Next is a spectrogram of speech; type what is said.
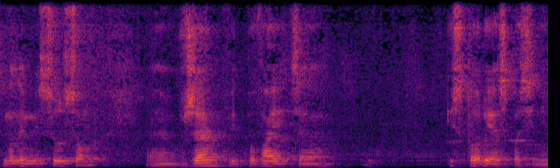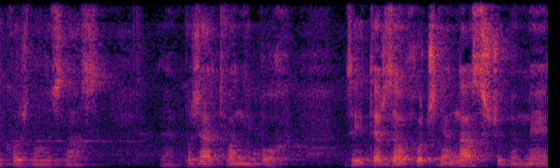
з малим Ісусом, е, вже відбувається історія спасіння кожного з нас. Е, Пожертвований Бог. Це і теж заохочення нас, щоб ми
